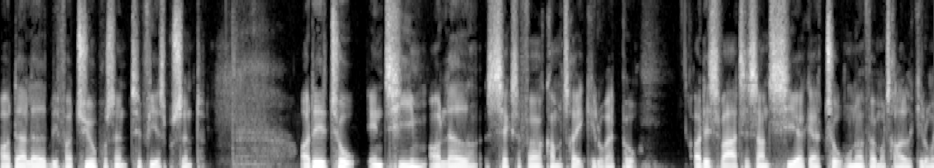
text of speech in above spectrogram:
og der lavede vi fra 20% til 80%. Og det tog en time at lade 46,3 kW på. Og det svarer til sådan cirka 235 km.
